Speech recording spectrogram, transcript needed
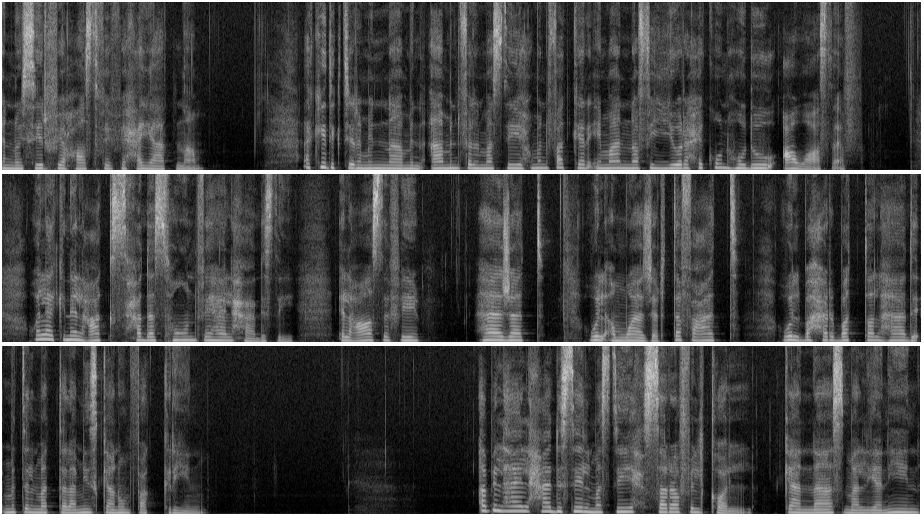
إنه يصير في عاصفة في حياتنا؟ أكيد كتير منا من آمن في المسيح ومنفكر إيماننا فيه رح يكون هدوء عواصف. ولكن العكس حدث هون في هاي الحادثة. العاصفة هاجت والأمواج ارتفعت والبحر بطل هادئ مثل ما التلاميذ كانوا مفكرين. قبل هاي الحادثة المسيح صرف الكل. كان ناس مليانين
